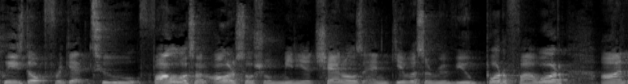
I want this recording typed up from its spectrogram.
please don't forget to follow us on all our social media channels and give us a review, por favor on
